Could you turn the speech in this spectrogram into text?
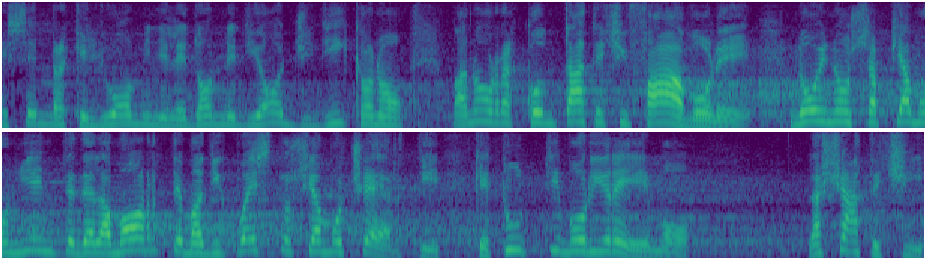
e sembra che gli uomini e le donne di oggi dicano ma non raccontateci favole, noi non sappiamo niente della morte ma di questo siamo certi, che tutti moriremo. Lasciateci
